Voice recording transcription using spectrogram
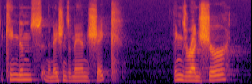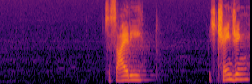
The kingdoms and the nations of man shake, things are unsure. Society is changing.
